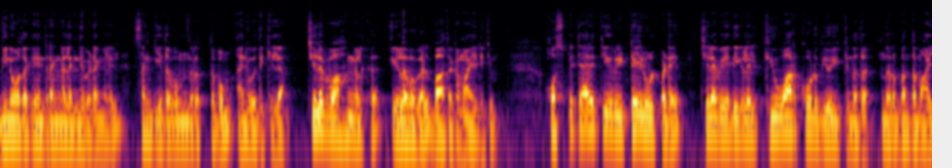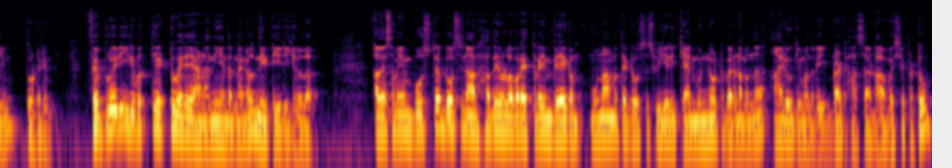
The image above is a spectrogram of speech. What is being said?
വിനോദ കേന്ദ്രങ്ങൾ എന്നിവിടങ്ങളിൽ സംഗീതവും നൃത്തവും അനുവദിക്കില്ല. ചില വിവാഹങ്ങൾക്ക് ഇളവുകൾ ബാധകമായിരിക്കും. ഹോസ്പിറ്റാലിറ്റി റീറ്റെയിൽ ഉൾപ്പെടെ ചില വേദികളിൽ ക്യു ആർ കോഡ് ഉപയോഗിക്കുന്നത് നിർബന്ധമായും തുടരും. ഫെബ്രുവരി ഇരുപത്തിയെട്ട് വരെയാണ് നിയന്ത്രണങ്ങൾ നീട്ടിയിരിക്കുന്നത്. അതേസമയം ബൂസ്റ്റർ ഡോസിന് അർഹതയുള്ളവർ എത്രയും വേഗം മൂന്നാമത്തെ ഡോസ് സ്വീകരിക്കാൻ മുന്നോട്ട് വരണമെന്ന് ആരോഗ്യമന്ത്രി ബ്രഡ് ഹസാഡ് ആവശ്യപ്പെട്ടു.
